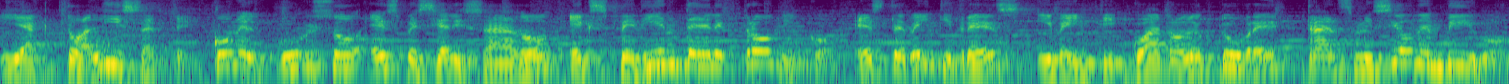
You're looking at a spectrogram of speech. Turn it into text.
y actualízate con el curso especializado Expediente Electrónico este 23 y 24 de octubre, transmisión en vivo.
